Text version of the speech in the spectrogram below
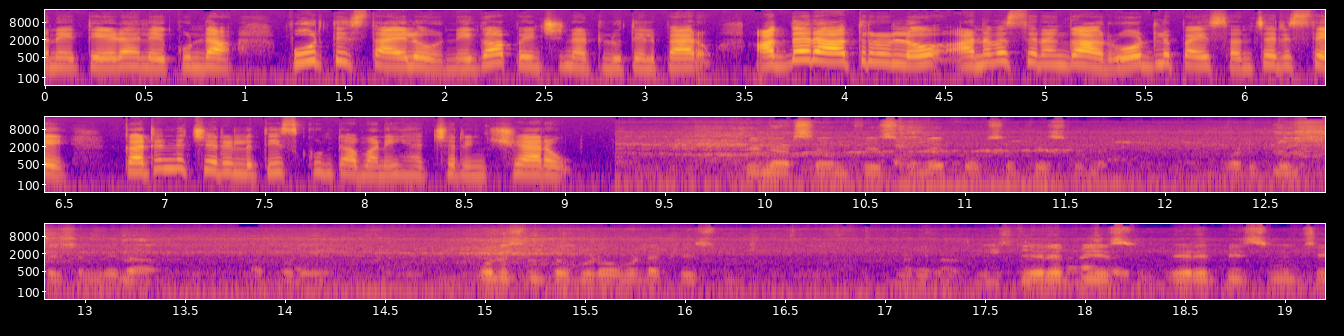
అనే తేడా లేకుండా పూర్తి స్థాయిలో నిఘా పెంచినట్లు తెలిపారు. అర్ధరాత్రుల్లో అనవసరంగా రోడ్లపై సంచరిస్తే కఠిన చర్యలు తీసుకుంటామని హెచ్చరించారు. త్రీ నాట్ సెవెన్ ఉన్నాయి పోక్సో ఉన్నాయి పోలీస్ స్టేషన్ మీద అప్పుడు పోలీసులతో గొడవ పడ్డ కేసు వేరే పిఎస్ వేరే పిఎస్ నుంచి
